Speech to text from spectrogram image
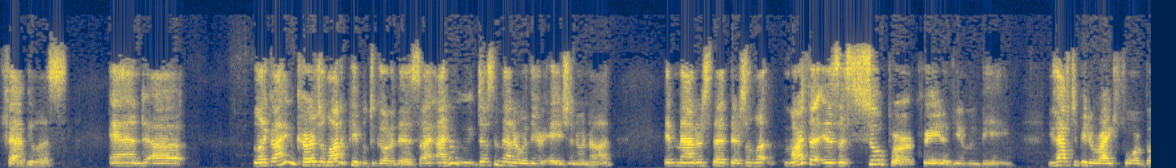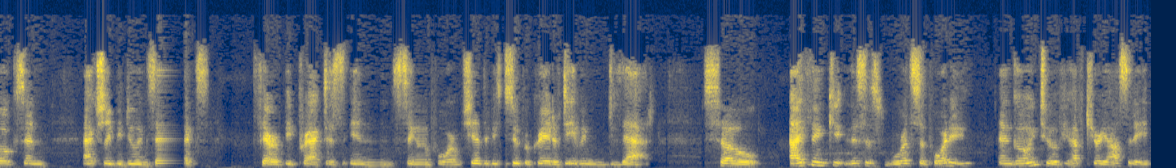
Fabulous. And uh, like I encourage a lot of people to go to this. I, I don't. It doesn't matter whether you're Asian or not. It matters that there's a lot. Martha is a super creative human being. You have to be to write four books and actually be doing sex therapy practice in Singapore. She had to be super creative to even do that. So I think this is worth supporting and going to if you have curiosity.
